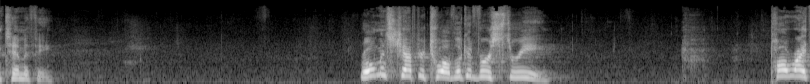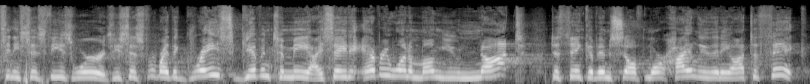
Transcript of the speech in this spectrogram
Timothy. Romans chapter 12, look at verse 3. Paul writes and he says these words He says, For by the grace given to me, I say to everyone among you not to think of himself more highly than he ought to think,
